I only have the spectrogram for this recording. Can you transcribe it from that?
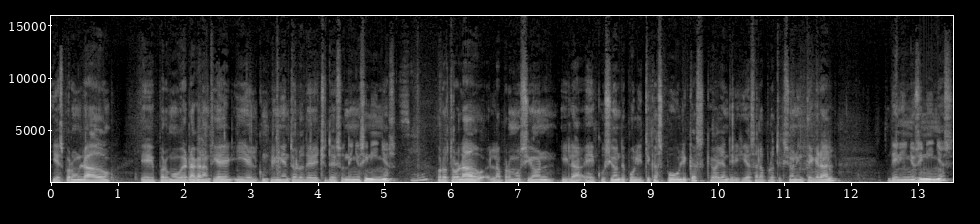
y es por un lado eh, promover la garantía y el cumplimiento de los derechos de esos niños y niñas. Por otro lado, la promoción y la ejecución de políticas públicas que vayan dirigidas a la protección integral de niños y niñas.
